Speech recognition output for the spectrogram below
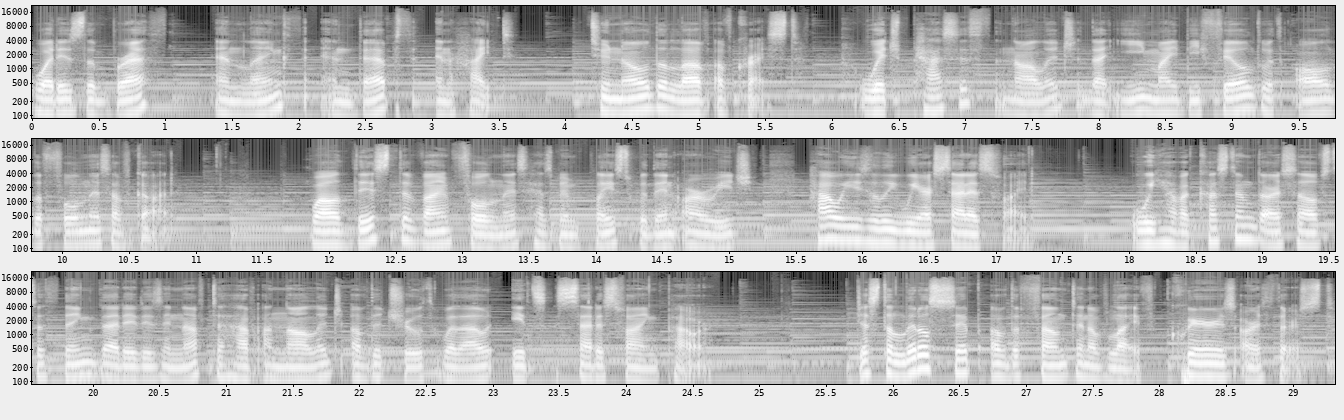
what is the breadth and length and depth and height, to know the love of Christ, which passeth knowledge, that ye might be filled with all the fullness of God. While this divine fullness has been placed within our reach, how easily we are satisfied. We have accustomed ourselves to think that it is enough to have a knowledge of the truth without its satisfying power. Just a little sip of the fountain of life queers our thirst.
